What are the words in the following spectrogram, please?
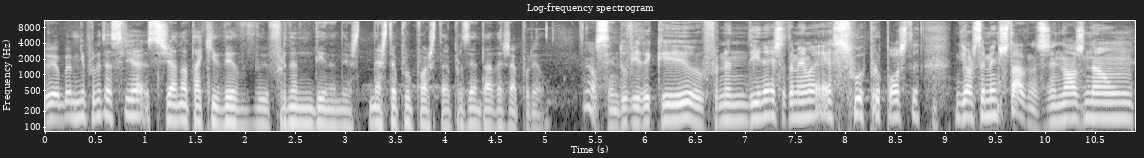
Eh, a minha pergunta é se já, se já nota aqui dedo de Fernando Medina neste, nesta proposta apresentada já por ele. Não, sem dúvida que o Fernando Medina, esta também é a sua proposta de orçamento de Estado. Nós não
